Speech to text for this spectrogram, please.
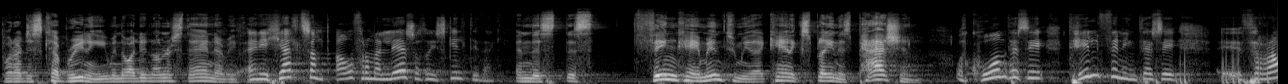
but I just kept reading even though I didn't understand everything. En ég held samt áfram að lesa þó ég skildi það ekki. And this this thing came into me that I can't explain this passion. Og kom þessi tilfinning, þessi uh, þrá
